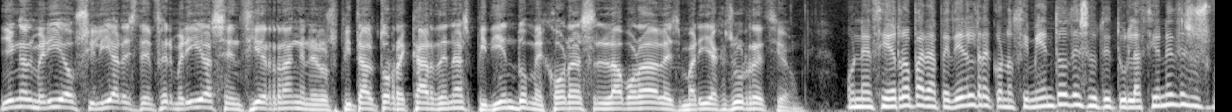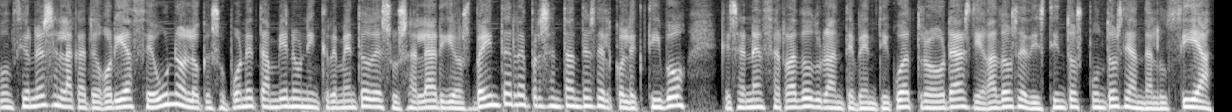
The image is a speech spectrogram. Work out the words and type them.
Y en Almería, auxiliares de enfermería se encierran en el Hospital Torre Cárdenas pidiendo mejoras laborales. María Jesús Recio. Un encierro para pedir el reconocimiento de su titulación y de sus funciones en la categoría C1, lo que supone también un incremento de sus salarios. 20 representantes del colectivo que se han encerrado durante 24 horas llegados de distintos puntos de Andalucía.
